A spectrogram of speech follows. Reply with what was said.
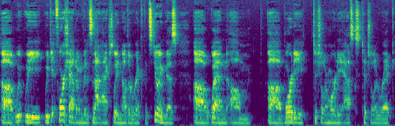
uh, we, we we get foreshadowing that it's not actually another Rick that's doing this uh, when um, uh, Morty, titular Morty, asks titular Rick,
